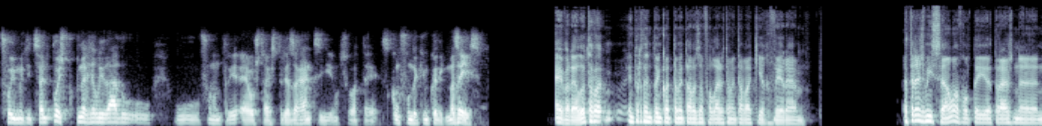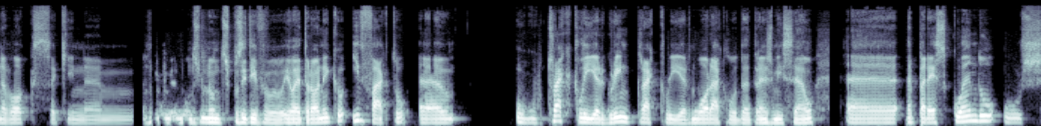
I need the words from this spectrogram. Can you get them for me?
foi muito interessante, pois, porque na realidade o, o, foram três, é os tais três arranques e uma pessoa até se confunde aqui um bocadinho, mas é isso. É, Varela, eu estava, entretanto, enquanto também estavas a falar, eu também estava aqui a rever a, a transmissão, eu voltei atrás na, na box aqui na, num, num, dispositivo eletrónico e de facto uh, o track clear, green track clear no oráculo da transmissão uh, aparece quando os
